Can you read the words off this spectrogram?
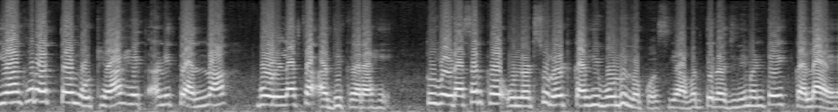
या घरात त्या मोठ्या आहेत आणि त्यांना बोलण्याचा अधिकार आहे. तू वेडासारखं उलट सुलट काही बोलू नकोस. यावरती रजनी म्हणते कला आहे.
